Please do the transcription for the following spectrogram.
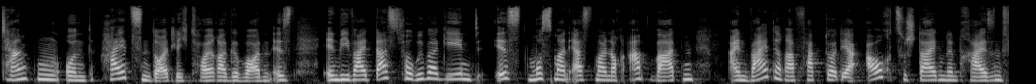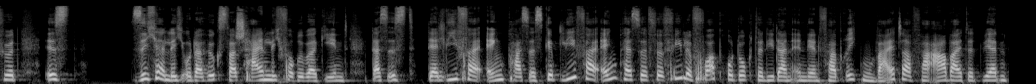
Tanken und Heizen deutlich teurer geworden ist. Inwieweit das vorübergehend ist, muss man erstmal noch abwarten. Ein weiterer Faktor, der auch zu steigenden Preisen führt, ist sicherlich oder höchstwahrscheinlich vorübergehend. Das ist der Lieferengpass. Es gibt Lieferengpässe für viele Vorprodukte, die dann in den Fabriken weiterverarbeitet werden.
